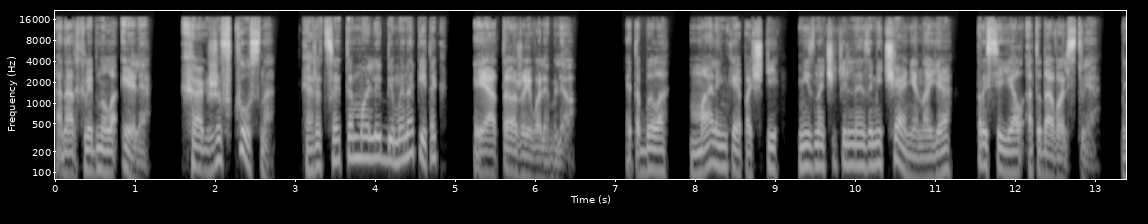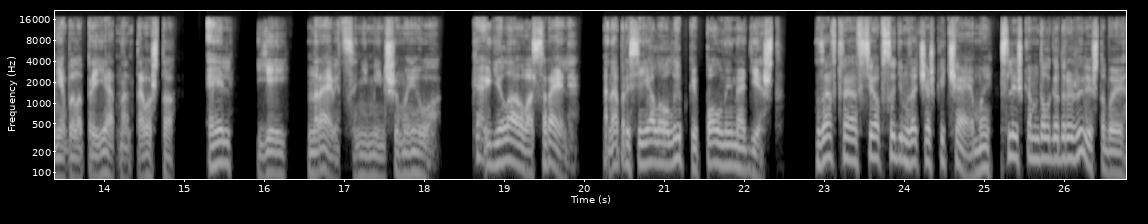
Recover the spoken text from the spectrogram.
Она отхлебнула Эля. Как же вкусно. Кажется, это мой любимый напиток. Я тоже его люблю. Это было маленькое, почти незначительное замечание, но я просиял от удовольствия. Мне было приятно от того, что Эль ей нравится не меньше моего. «Как дела у вас, Райли?» Она просияла улыбкой, полной надежд. Завтра все обсудим за чашкой чая. Мы слишком долго дружили, чтобы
